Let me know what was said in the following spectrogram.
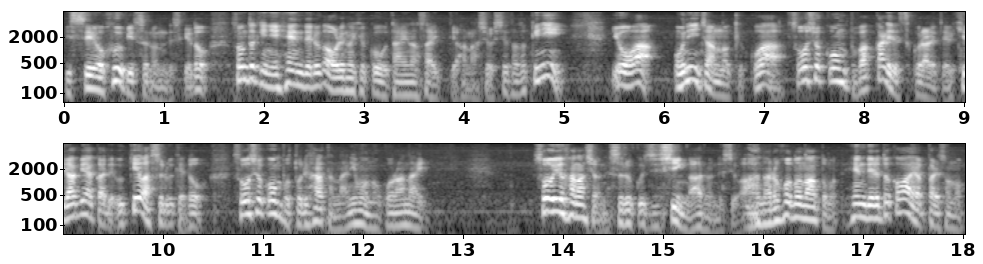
一世を風靡するんですけど、その時にヘンデルが俺の曲を歌いなさいっていう話をしてた時に、要はお兄ちゃんの曲は装飾音符ばっかりで作られてる。きらびやかで受けはするけど、装飾音符を取り払ったら何も残らない。そういう話をね、するシーンがあるんですよ。ああ、なるほどなと思って。ヘンデルとかはやっぱりその、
